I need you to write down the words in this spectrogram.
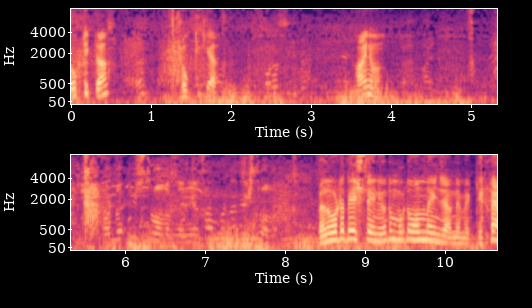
Çok dik ya. Çok dik ya. Orası gibi. Aynı mı? Orada 3 slalom deniyorsan burada 5 slalom. Ben orada 5 ile iniyordum. Burada 10 ile ineceğim demek ki.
